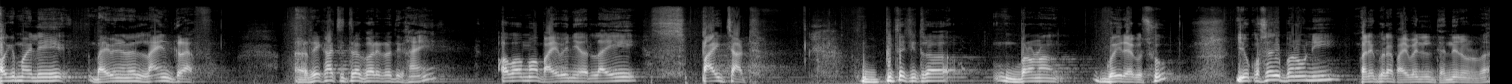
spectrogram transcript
अघि मैले भाइ बहिनीहरूलाई लाइन ग्राफ रेखाचित्र गरेर देखाएँ। अब म भाइ बहिनीहरूलाई पाइ चार्ट वृत्तचित्र बनाउन गइरहेको छु। यो कसरी बनाउने भन्ने कुरा भाइ बहिनीले ध्यान दिनु होला।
